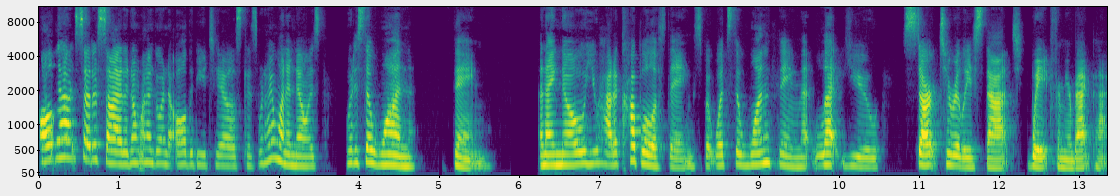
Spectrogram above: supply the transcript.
All that set aside, I don't want to go into all the details because what I want to know is what is the one thing? And I know you had a couple of things, but what's the one thing that let you start to release that weight from your backpack?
